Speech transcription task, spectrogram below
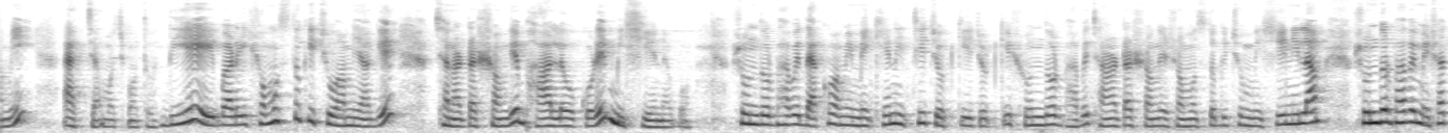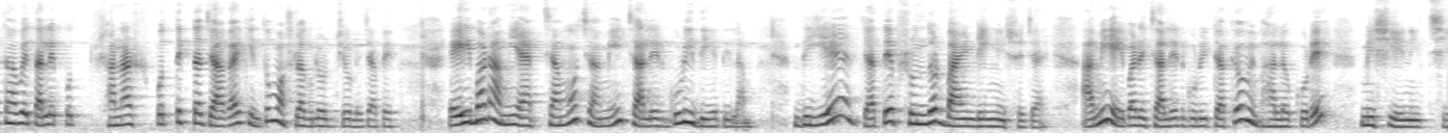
আমি এক চামচ মতো। দিয়ে এবার এই সমস্ত কিছু আমি আগে ছানাটার সঙ্গে ভালো করে মিশিয়ে নেব। সুন্দরভাবে দেখো আমি মেখে নিচ্ছি, চটকিয়ে চটকিয়ে সুন্দরভাবে ছানাটার সঙ্গে সমস্ত কিছু মিশিয়ে নিলাম। সুন্দরভাবে মেশাতে হবে তাহলে ছানার প্রত্যেকটা জায়গায় কিন্তু মশলাগুলো চলে যাবে। এইবার আমি এক চামচ আমি চালের গুঁড়ি দিয়ে দিলাম। দিয়ে যাতে সুন্দর বাইন্ডিং এসে যায়। আমি এইবারে চালের গুঁড়িটাকেও আমি ভালো করে মিশিয়ে নিচ্ছি।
